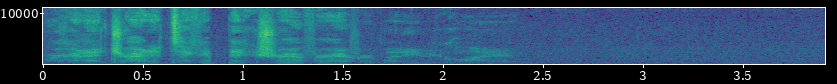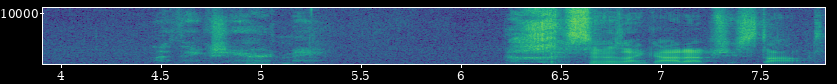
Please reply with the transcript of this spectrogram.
We're gonna try to take a picture of her. Everybody, be quiet. I think she heard me. As soon as I got up, she stopped.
